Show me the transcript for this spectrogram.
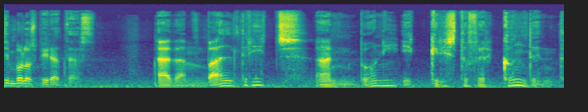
Símbolos piratas. Adam Baldrich, Anne Bonny y Christopher Condent.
